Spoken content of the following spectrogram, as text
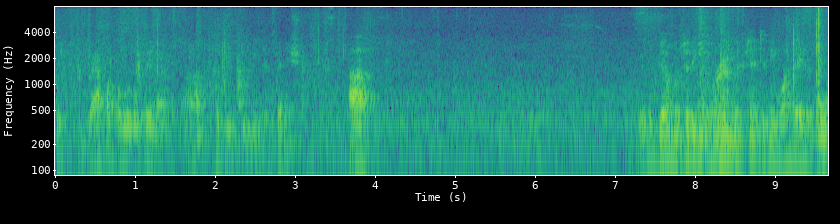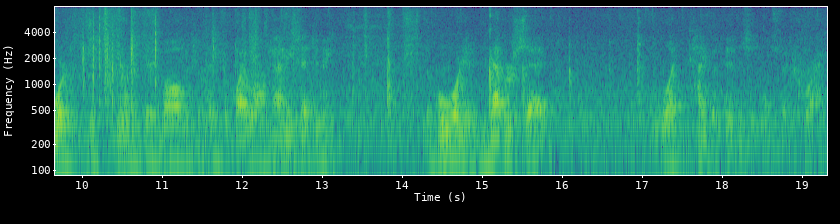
Just to wrap up a little bit, because we need to finish. Uh, There's a gentleman sitting in the room that said to me one day, the board, this gentleman's been involved in some things for quite a long time, he said to me, the board has never said what type of business it wants to attract.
